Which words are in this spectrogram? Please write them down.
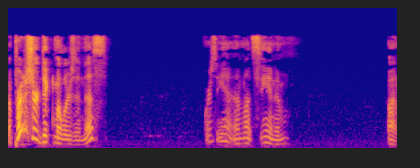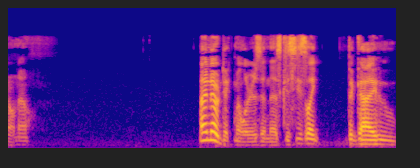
I'm pretty sure Dick Miller's in this. Where's he at? I'm not seeing him. I don't know. I know Dick Miller is in this because he's like the guy who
